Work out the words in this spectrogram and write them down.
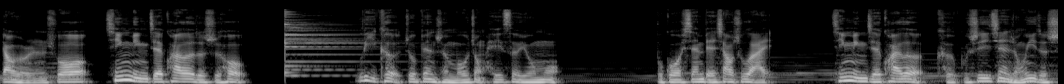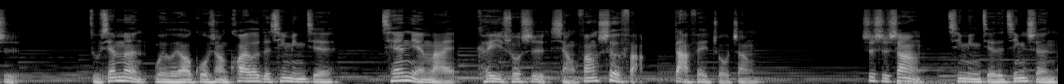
要有人说清明节快乐的时候，立刻就变成某种黑色幽默。不过先别笑出来，清明节快乐可不是一件容易的事。祖先们为了要过上快乐的清明节，千年来可以说是想方设法，大费周章。事实上，清明节的精神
